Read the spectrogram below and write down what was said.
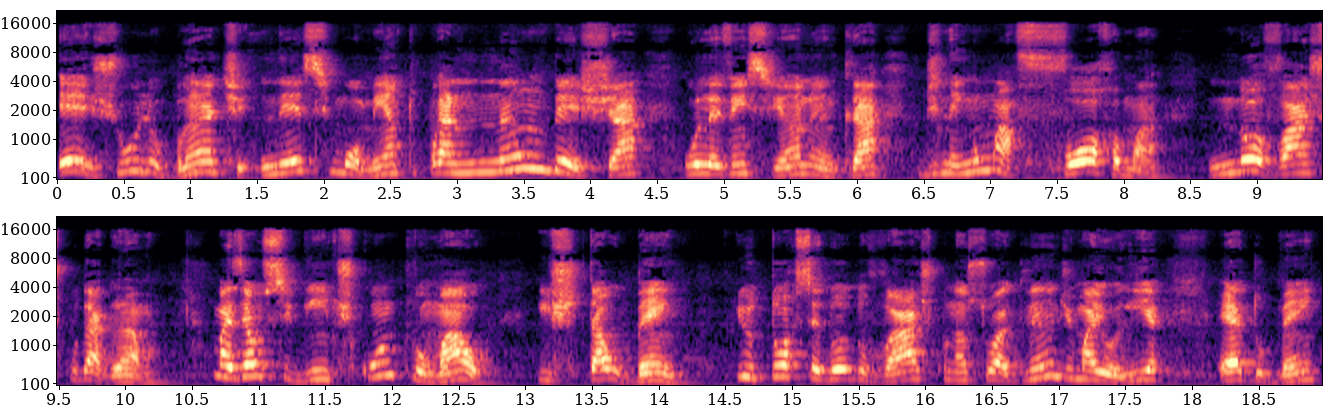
e Júlio Brandt nesse momento para não deixar o Levenciano entrar de nenhuma forma no Vasco da Gama. Mas é o seguinte, contra o mal está o bem. E o torcedor do Vasco, na sua grande maioria, é do bem.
